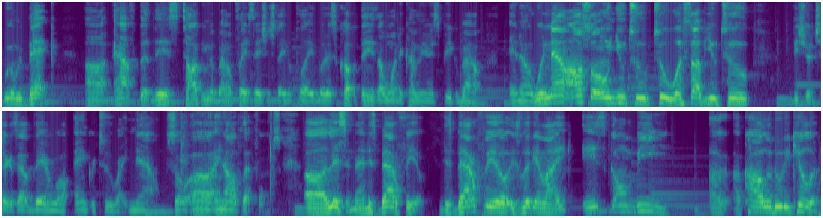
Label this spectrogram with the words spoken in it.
we're gonna be back uh, after this talking about PlayStation State of Play, but it's a couple things I wanted to come here and speak about. And uh, we're now also on YouTube too. What's up, YouTube? Be sure to check us out there. We're on Anchor too right now. So uh in all platforms. Uh listen, man, this battlefield. This battlefield is looking like it's gonna be a, a Call of Duty killer.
